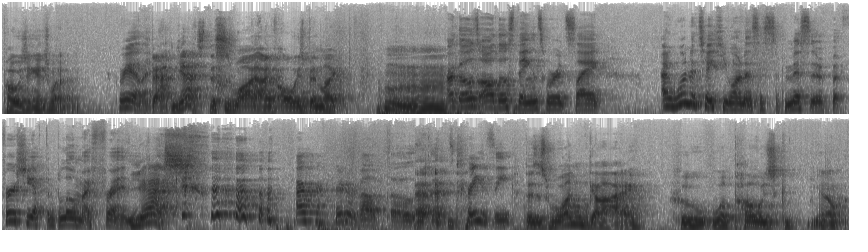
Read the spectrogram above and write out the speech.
posing as women. Really? That yes, this is why I've always been like, hmm. are those all those things where it's like, I want to take you on as a submissive, but first you have to blow my friend. yes. I've heard about those. Uh, It's crazy. There's this one guy who will pose, you know,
